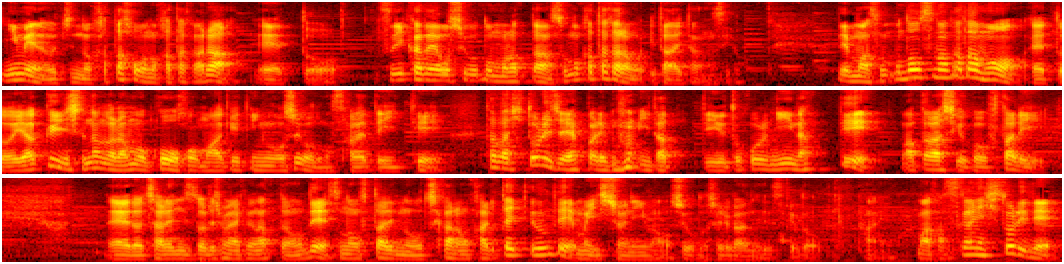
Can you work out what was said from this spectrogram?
2名のうちの片方の方から、え、ー、と、追加でお仕事もらったその方からもいただいたんですよ。で、まあ、そのその方も、えっと、役員しながらも広報、マーケティングお仕事もされていて、ただ一人じゃやっぱり無理だっていうところになって、新しくこう二人、えーと、チャレンジ取締役になったので、その2人のお力も借りたいっていうので、まあ、一緒に今お仕事してる感じですけど、はい。まあ、さすがに1人で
